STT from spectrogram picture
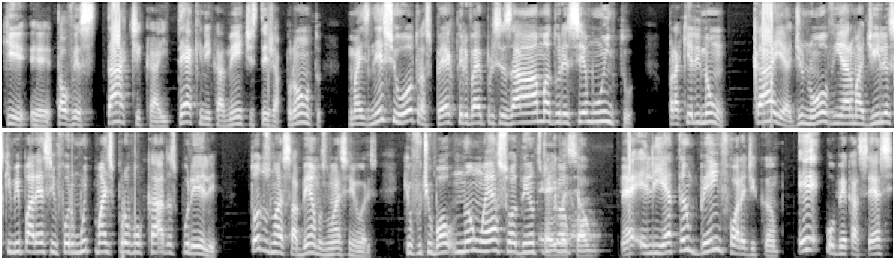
que eh, talvez tática e tecnicamente esteja pronto, mas nesse outro aspecto ele vai precisar amadurecer muito para que ele não caia de novo em armadilhas que me parecem foram muito mais provocadas por ele. Todos nós sabemos, não é, senhores, que o futebol não é só dentro é, de campo. Algo... Né? Ele é também fora de campo. E o BKSS,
